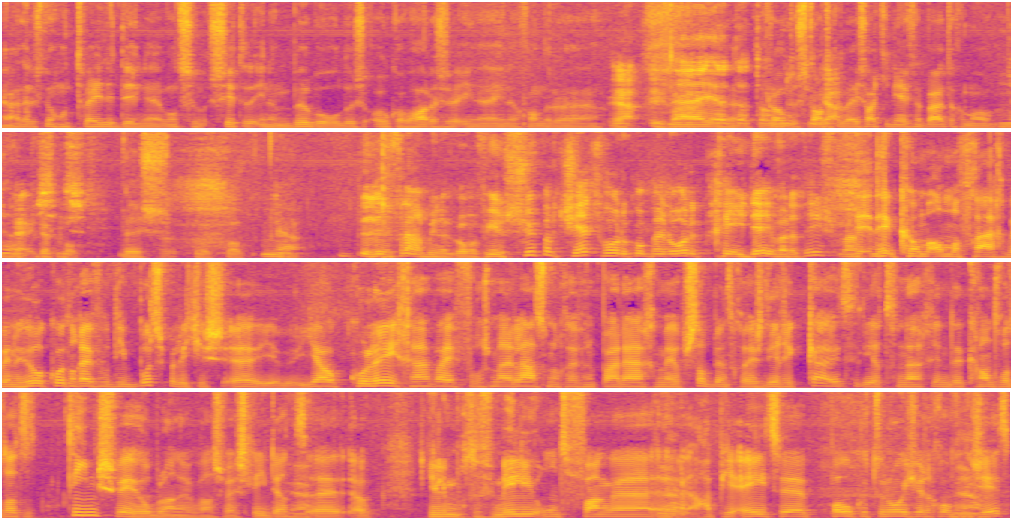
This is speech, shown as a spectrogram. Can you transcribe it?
Ja, er is nog een tweede ding, hè, want ze zitten in een bubbel. Dus ook al hadden ze in een of andere Ja, is waar. eh, Nee, ja, dat grote natuurlijk. stad Ja. geweest, had je niet eens naar buiten gemogen. Ja, nee, dat klopt. Dus Dat klopt. ja. Er is een vraag binnengekomen via Superchat, hoor ik op mijn oor. Ik heb geen idee wat het is, maar... Er er komen allemaal vragen binnen. Heel kort nog even op die bordspelletjes. Eh, jouw collega, waar je volgens mij laatst nog even een paar dagen mee op stap bent geweest, Dirk Kuyt, die had vandaag in de krant wel dat het teamsfeer heel belangrijk was, Wesley. Dat, Ja. eh, ook, jullie mochten familie ontvangen, hapje eten, pokertoernooitje er georganiseerd.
